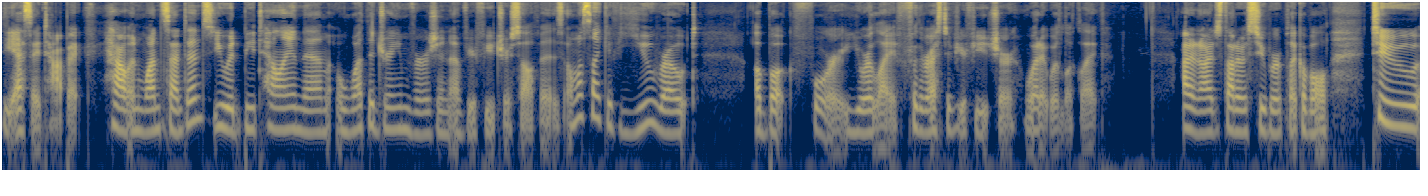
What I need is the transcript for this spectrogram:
the essay topic. How, in one sentence, you would be telling them what the dream version of your future self is. Almost like if you wrote a book for your life, for the rest of your future, what it would look like. I don't know, I just thought it was super applicable to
